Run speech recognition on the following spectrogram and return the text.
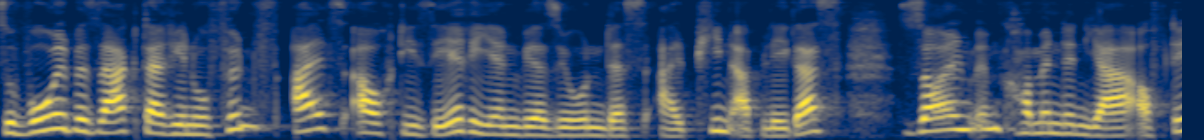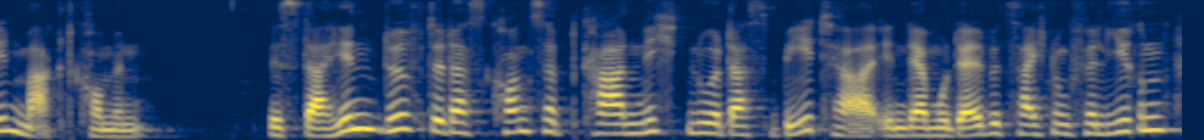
Sowohl besagter Renault 5 als auch die Serienversion des Alpine-Ablegers sollen im kommenden Jahr auf den Markt kommen. Bis dahin dürfte das Concept Car nicht nur das Beta in der Modellbezeichnung verlieren,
